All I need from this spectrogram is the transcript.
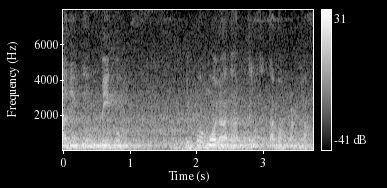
அறிவு மிகும். இப்போ மூலாதாரத்தில் தவம் பண்ணலாம்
